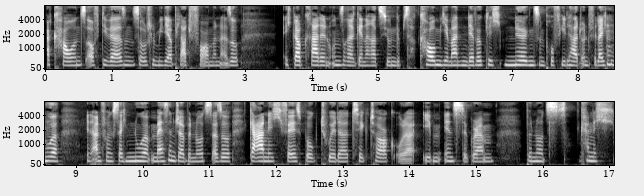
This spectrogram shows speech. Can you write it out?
Accounts auf diversen Social-Media-Plattformen. Also ich glaube, gerade in unserer Generation gibt es kaum jemanden, der wirklich nirgends ein Profil hat und vielleicht Mhm. nur, in Anführungszeichen, nur Messenger benutzt. Also gar nicht Facebook, Twitter, TikTok oder eben Instagram benutzt. Kann ich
